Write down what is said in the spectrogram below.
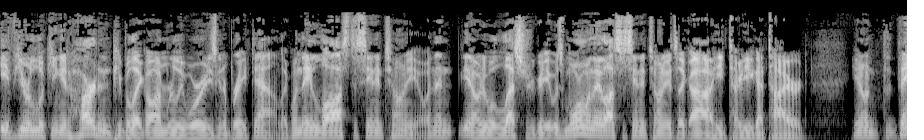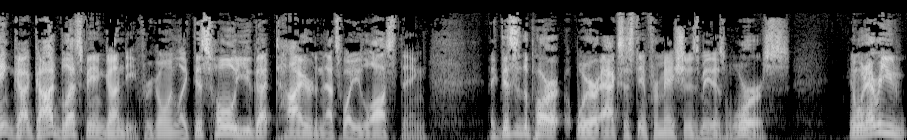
if you're looking at Harden, people are like, oh, I'm really worried he's going to break down. Like when they lost to San Antonio, and then you know to a lesser degree, it was more when they lost to San Antonio. It's like, ah, oh, he he got tired. You know, thank God, God bless Van Gundy for going like this whole you got tired and that's why you lost thing. Like this is the part where access to information has made us worse. And whenever you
